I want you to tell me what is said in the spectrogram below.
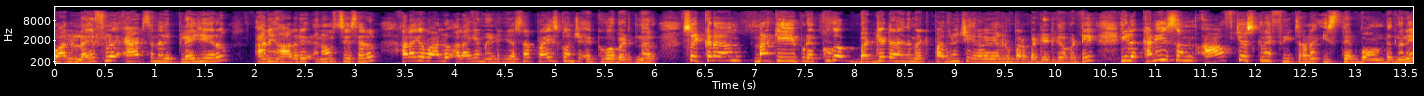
వాళ్ళు లైఫ్లో యాడ్స్ అనేది ప్లే చేయరు అని ఆల్రెడీ అనౌన్స్ చేశారు. అలాగే వాళ్ళు అలాగే మెయింటైన్ చేస్తారు ప్రైస్ కొంచెం ఎక్కువగా పెడుతున్నారు. సో ఇక్కడ మనకి ఇప్పుడు ఎక్కువగా బడ్జెట్ అనేది మనకి పది నుంచి ఇరవై వేల రూపాయల బడ్జెట్ కాబట్టి ఇలా కనీసం ఆఫ్ చేసుకునే ఫీచర్ అయినా ఇస్తే బాగుంటుందని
